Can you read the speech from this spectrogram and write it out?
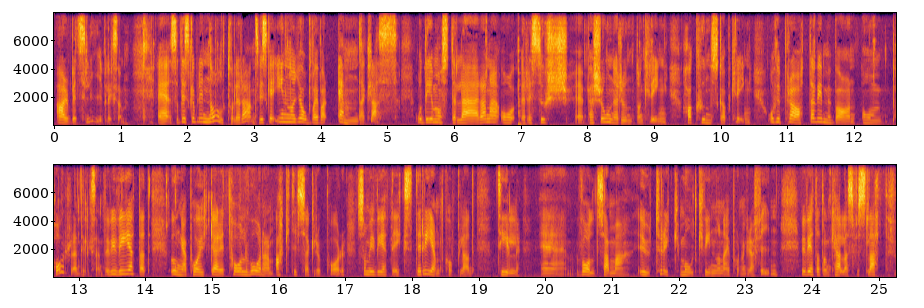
arbetsliv. Liksom. Eh, så det ska bli nolltolerans. Vi ska in och jobba i varenda klass. Och det måste lärarna och resurspersoner runt omkring ha kunskap kring. Och hur pratar vi med barn om porren till exempel? Vi vet att unga pojkar är 12 år när de aktivt söker upp porr som vi vet är extremt kopplad till eh, våldsamma uttryck mot kvinnorna i pornografin. Vi vet att de kallas för slath,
